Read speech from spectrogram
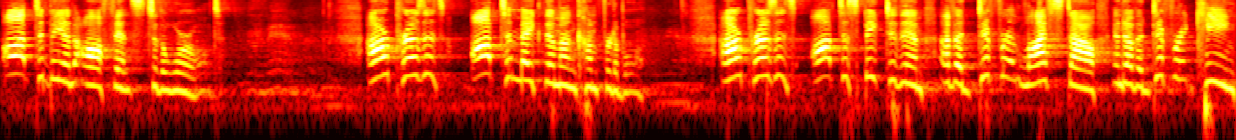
ought to be an offense to the world. Our presence ought to make them uncomfortable. Our presence ought to speak to them of a different lifestyle and of a different king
